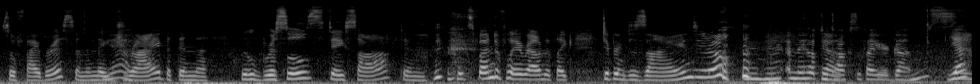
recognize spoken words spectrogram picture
so fibrous, and then they Yeah. dry. But then the little bristles stay soft, and it's fun to play around with like different designs. You know. Mm-hmm. And they help Yeah. detoxify your gums. yeah,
